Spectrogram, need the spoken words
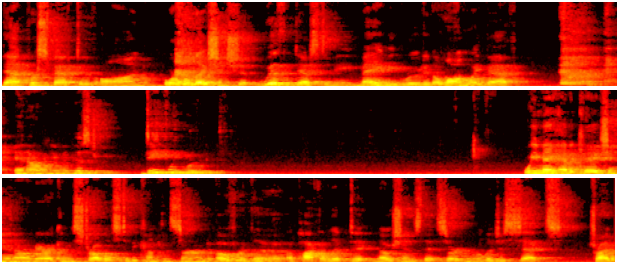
That perspective on or relationship with destiny may be rooted a long way back in our human history, deeply rooted. We may have occasion in our American struggles to become concerned over the apocalyptic notions that certain religious sects try to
